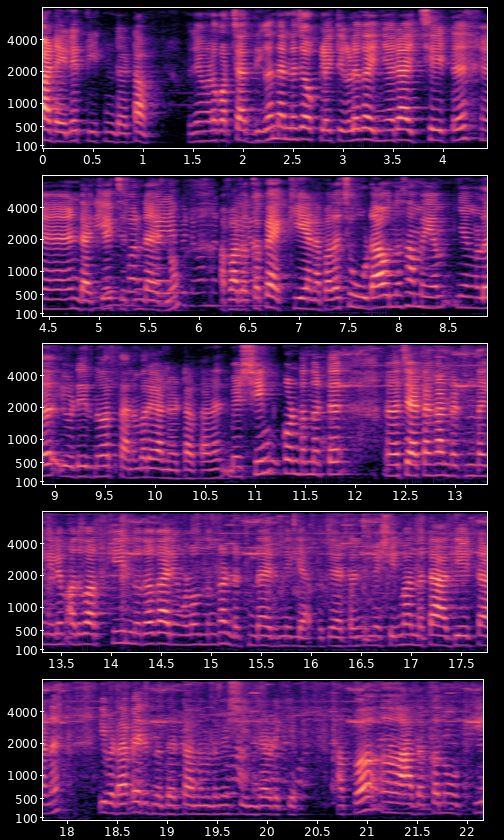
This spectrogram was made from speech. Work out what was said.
കടയിലെത്തിയിട്ടുണ്ട് കേട്ടോ. അപ്പോൾ ഞങ്ങൾ കുറച്ചധികം തന്നെ ചോക്ലേറ്റുകൾ കഴിഞ്ഞ ഒരാഴ്ചയായിട്ട് ഉണ്ടാക്കി വെച്ചിട്ടുണ്ടായിരുന്നു. അപ്പോൾ അതൊക്കെ പാക്ക് ചെയ്യണം. അപ്പോൾ അത് ചൂടാവുന്ന സമയം ഞങ്ങൾ ഇവിടെ ഇരുന്ന് വർത്താനം പറയാണ് കേട്ടോ. കാരണം മെഷീൻ കൊണ്ടുവന്നിട്ട് ചേട്ടൻ കണ്ടിട്ടുണ്ടെങ്കിലും അത് വർക്ക് ചെയ്യുന്നതോ കാര്യങ്ങളോ ഒന്നും കണ്ടിട്ടുണ്ടായിരുന്നില്ല. അപ്പോൾ ചേട്ടൻ മെഷീൻ വന്നിട്ട് ആദ്യമായിട്ടാണ് ഇവിടെ വരുന്നത് കേട്ടോ നമ്മുടെ മെഷീന്റെ അവിടേക്ക്. അപ്പോൾ അതൊക്കെ നോക്കി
